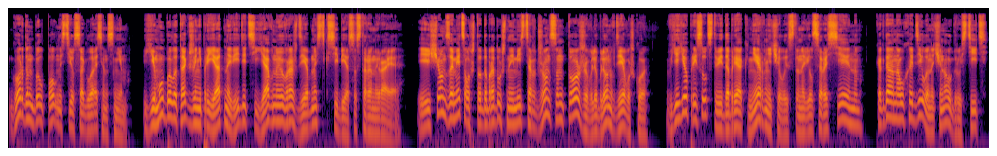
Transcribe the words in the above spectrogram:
Гордон был полностью согласен с ним. Ему было также неприятно видеть явную враждебность к себе со стороны Рая. И еще он заметил, что добродушный мистер Джонсон тоже влюблен в девушку, в ее присутствии Добряк нервничал и становился рассеянным. Когда она уходила, начинал грустить.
